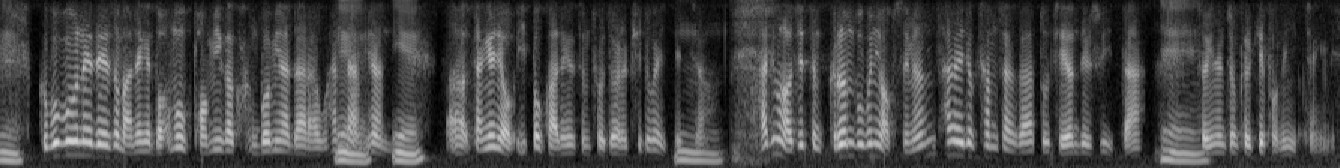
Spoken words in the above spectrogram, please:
예. 그 부분에 대해서 만약에 너무 범위가 광범위하다라고 한다면 어, 당연히 입법 과정에서 좀 조절할 필요가 있겠죠. 음, 하지만 어쨌든 그런 부분이 없으면 사회적 참사가 또 재현될 수 있다. 네. 저희는 좀 그렇게 보는 입장입니다.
